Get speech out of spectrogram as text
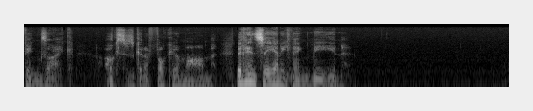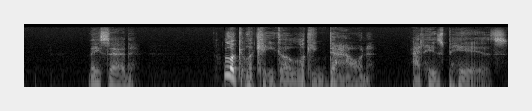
things like, Ox is gonna fuck your mom. They didn't say anything mean. They said, Look at Lakiga looking down at his peers.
